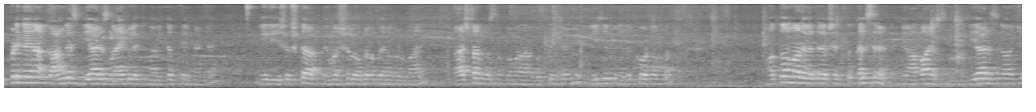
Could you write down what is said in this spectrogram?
ఇప్పటికైనా కాంగ్రెస్ బీఆర్ఎస్ నాయకులకి మా విజ్ఞప్తి ఏంటంటే మీరు ఈ శుష్క విమర్శలు ఒకరిపైన ఒకరు మాని రాష్ట్రానికి వస్తున్న ప్రమాదాన్ని గుర్తించండి. బీజేపీని ఎదుర్కోవడంలో మొత్తోన్మాద వ్యతిరేక శక్తితో కలిసి రండి. మేము ఆహ్వానిస్తున్నాం. బీఆర్ఎస్ కావచ్చు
